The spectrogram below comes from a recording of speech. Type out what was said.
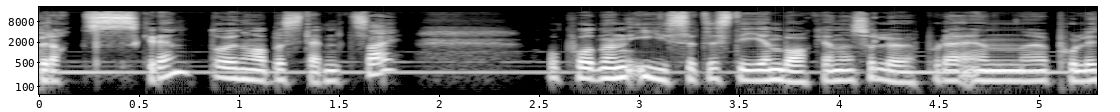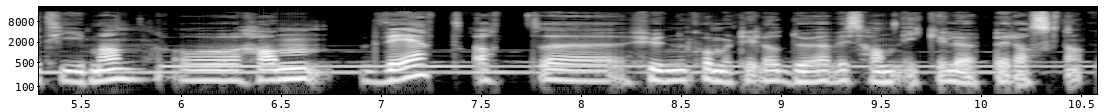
bratt skrent, og hun har bestemt seg. Og på den isete stien bak henne så løper det en eh, politimann, og han vet at eh, hun kommer til å dø hvis han ikke løper raskt nok.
